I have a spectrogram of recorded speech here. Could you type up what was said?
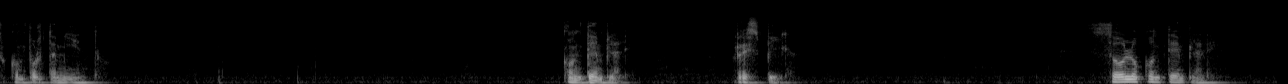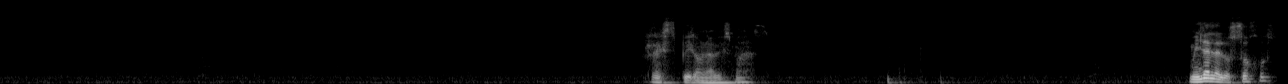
su comportamiento. Contémplale, respira. Solo contémplale. Respira una vez más. Mírale a los ojos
